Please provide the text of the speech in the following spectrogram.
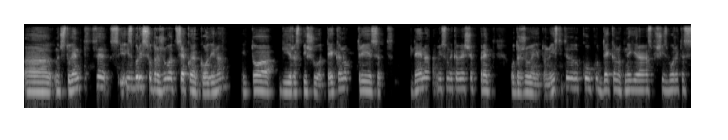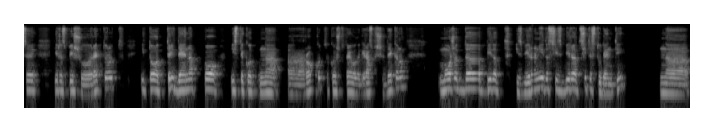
А, значи студентите избори се одржуваат секоја година и тоа ги распишува деканот 30 дена, мислам дека беше пред одржувањето на истите, да доколку деканот не ги распише изборите се ги распишува ректорот и тоа три дена по истекот на а, рокот за кој што треба да ги распише деканот, можат да бидат избирани и да се избираат сите студенти на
